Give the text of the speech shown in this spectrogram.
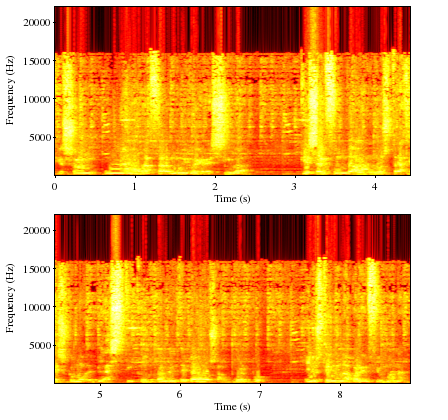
que son una raza muy regresiva, que se enfundaban unos trajes como de plástico totalmente pegados al cuerpo. Ellos tienen una apariencia humana,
